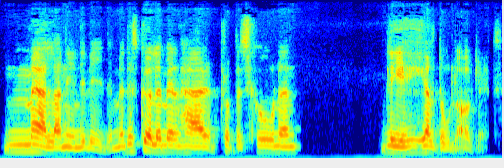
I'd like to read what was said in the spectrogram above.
mellan individer. Men det skulle med den här propositionen bli helt olagligt.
